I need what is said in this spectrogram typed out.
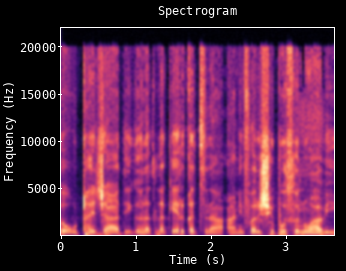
तो उठायच्या आधी घरातला केर कचरा आणि फरशी पुसून व्हावी.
